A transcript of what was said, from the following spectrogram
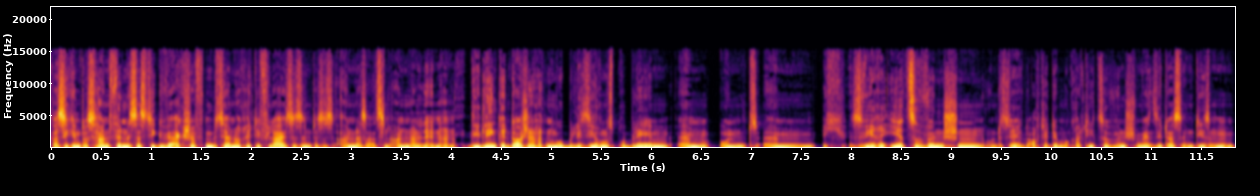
Was ich interessant finde, ist, dass die Gewerkschaften bisher noch relativ leise sind. Das ist anders als in anderen Ländern. Die Linke in Deutschland hat ein Mobilisierungsproblem ähm, und ähm, ich, es wäre ihr zu wünschen und es wäre auch der Demokratie zu wünschen, wenn sie das in diesem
